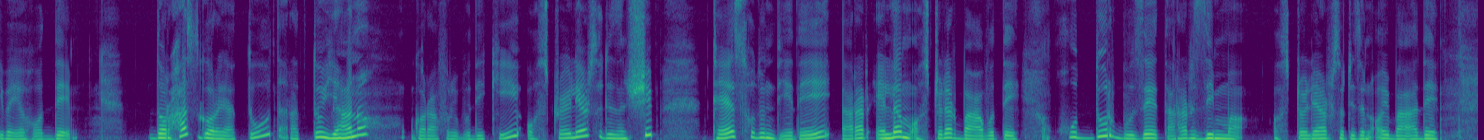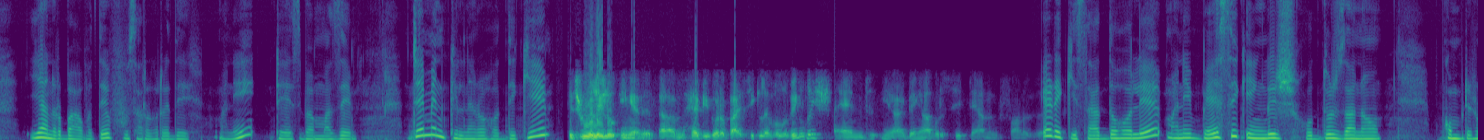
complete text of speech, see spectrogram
ইবাই হদে দৰখাস্ত গড়ায়াতো তাৰাতো ইয়ানো গড়া ফুৰিব দেখি অষ্ট্ৰেলিয়াৰ চিটিজেনশ্বিপ ঠেছ সদন দিয়ে দে, তারার এলম অস্ট্রেলিয়ার বাবতে। সুদূৰ বুঝে তারার জিম্মা, অস্ট্রেলিয়ার সিটিজেন ওই বাদে, ইয়ানোর বাবতে ফুসার করে দে। মানে টেস্ট বা মাঝে ডেমিন কিলনার হদ দেখি। It's really looking at it. Um, have you got a basic level of English, and you know, being able to sit down in front of এড়ে কি সাধ্য হলে? মানে বেসিক ইংলিশ সদ্দুর জানো। কম্পিউটার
